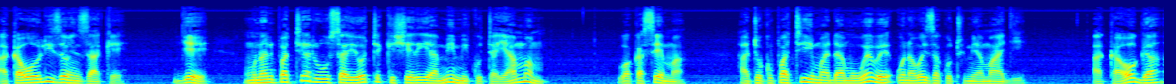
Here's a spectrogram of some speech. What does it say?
Akawauliza wenzake, je, mnanipatia ruhusa yoyote kisheria mimi kutayamam? Wakasema, hatukupatii madamu wewe unaweza kutumia maji. Akaoga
